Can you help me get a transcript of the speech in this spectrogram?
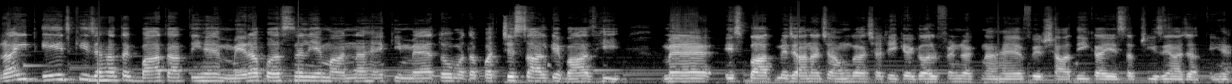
राइट एज की जहाँ तक बात आती है, मेरा पर्सनल ये मानना है कि मैं तो मतलब 25 साल के बाद ही मैं इस बात में जाना चाहूँगा अच्छा ठीक है गर्लफ्रेंड रखना है, फिर शादी का ये सब चीज़ें आ जाती हैं।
